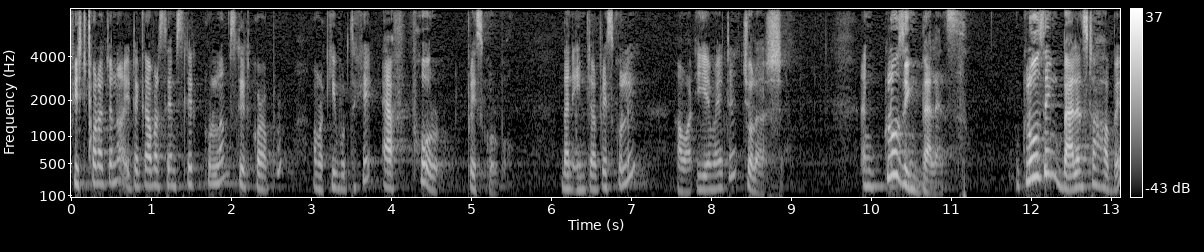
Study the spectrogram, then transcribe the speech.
ফিক্সড করার জন্য এটাকে আবার সেম সিলেক্ট করলাম। সিলেক্ট করার পর আমরা কিবোর্ড থেকে এফ ফোর প্রেস করব। দেন ইন্টার প্রেস করলে আমার ইএমআইটা চলে আসছে। অ্যান্ড ক্লোজিং ব্যালেন্স ক্লোজিং ব্যালেন্সটা হবে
